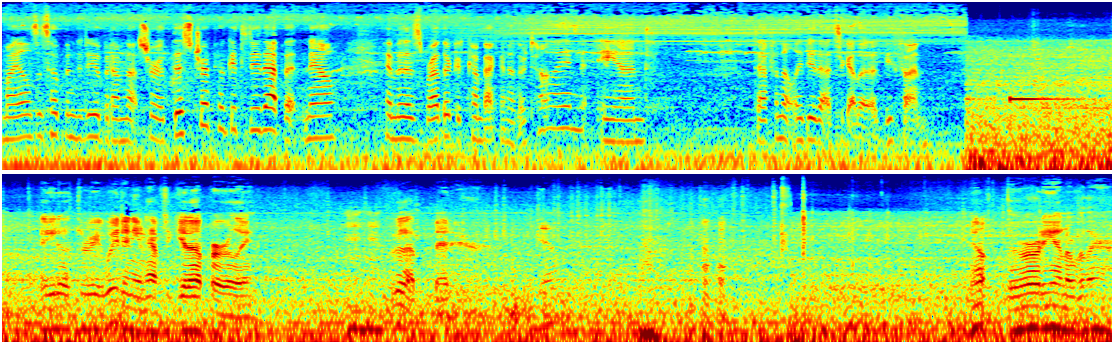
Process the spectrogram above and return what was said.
Miles is hoping to do, but I'm not sure if this trip he'll get to do that. But now him and his brother could come back another time and definitely do that together. That'd be fun. 803. We didn't even have to get up early. Mm-hmm. Look at that bed hair. Yeah. Yep, they're already in over there.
